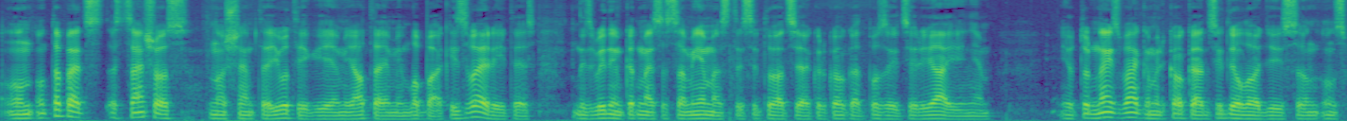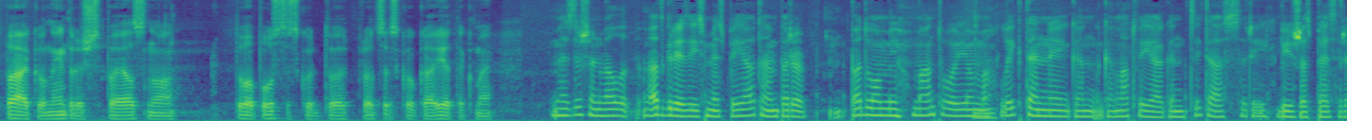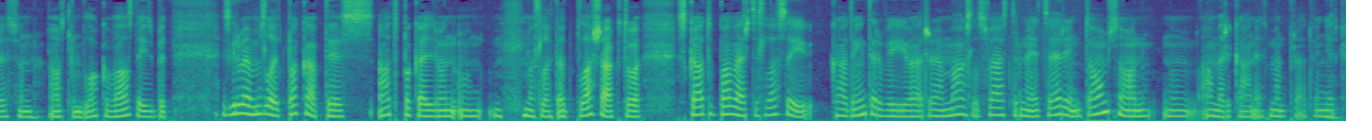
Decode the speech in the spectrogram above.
Un, un tāpēc es cenšos no šiem jūtīgajiem jautājumiem labāk izvairīties līdz brīdim, kad mēs esam iemesti situācijā, kur kaut kāda pozīcija ir jāieņem. Jo tur neizbēgami ir kaut kādas ideoloģijas un, un spēka un interešu spēles no to puses, kur to procesu kaut kā ietekmē. Mēs droši vien vēl atgriezīsimies pie jautājuma par padomju mantojuma mm. likteni gan, gan Latvijā, gan citās arī bijušās PSRS un Austrum bloka valstīs, bet es gribēju mazliet pakāpties atpakaļ un, un mazliet tādu plašāku to skatu pavērst. Es lasīju kādu interviju ar eh, mākslas vēsturnieci Erinu Thompsonu, nu, amerikānieti, manuprāt, viņa ir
